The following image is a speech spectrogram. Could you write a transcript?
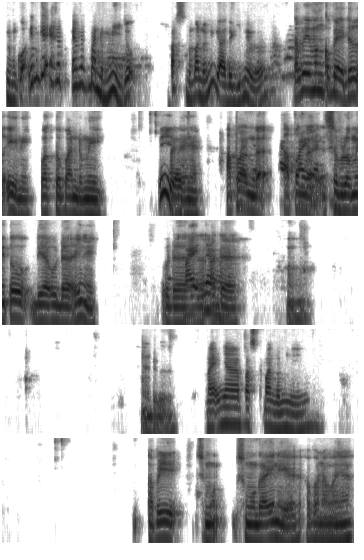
belum kok ini kayak efek efek pandemi cok pas sebelum pandemi nggak ada gini loh Tapi emang Kopi Idol ini waktu pandemi iya adanya. Apa enggak apa enggak sebelum itu dia udah ini udah Naiknya. ada. Oh. Aduh. naiknya pas pandemi Tapi semu- semoga ini ya apa namanya?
